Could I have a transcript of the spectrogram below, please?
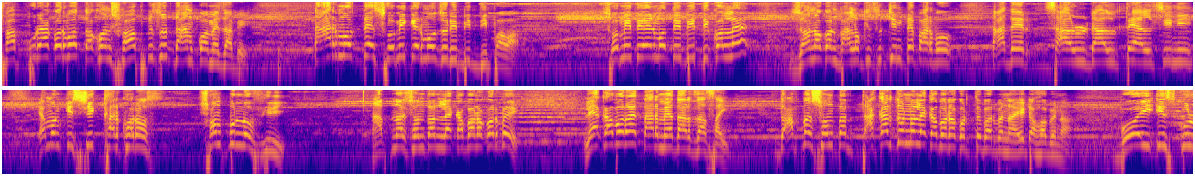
সব পুরা করব, তখন সব কিছুর দাম কমে যাবে। তার মধ্যে শ্রমিকের মজুরি বৃদ্ধি পাওয়া। শ্রমিকদের মধ্যে বৃদ্ধি করলে জনগণ ভালো কিছু কিনতে পারব। তাদের চাল, ডাল, তেল, চিনি, এমনকি শিক্ষার খরচ সম্পূর্ণ ফ্রি আপনার সন্তান লেখাপড়া করবে? লেখাপড়ায় তার মেধার যাচাই। কিন্তু আপনার সন্তান টাকার জন্য লেখাপড়া করতে পারবে না, এটা হবে না। বই, স্কুল,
